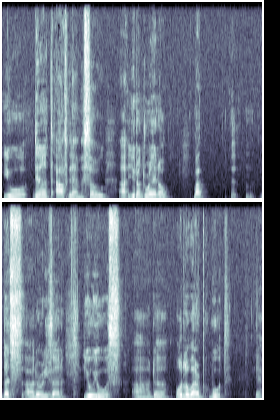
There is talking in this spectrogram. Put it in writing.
you didn't ask them, so uh, you don't really know. But uh, that's uh, the reason you use uh, the modal verb would. Yeah.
